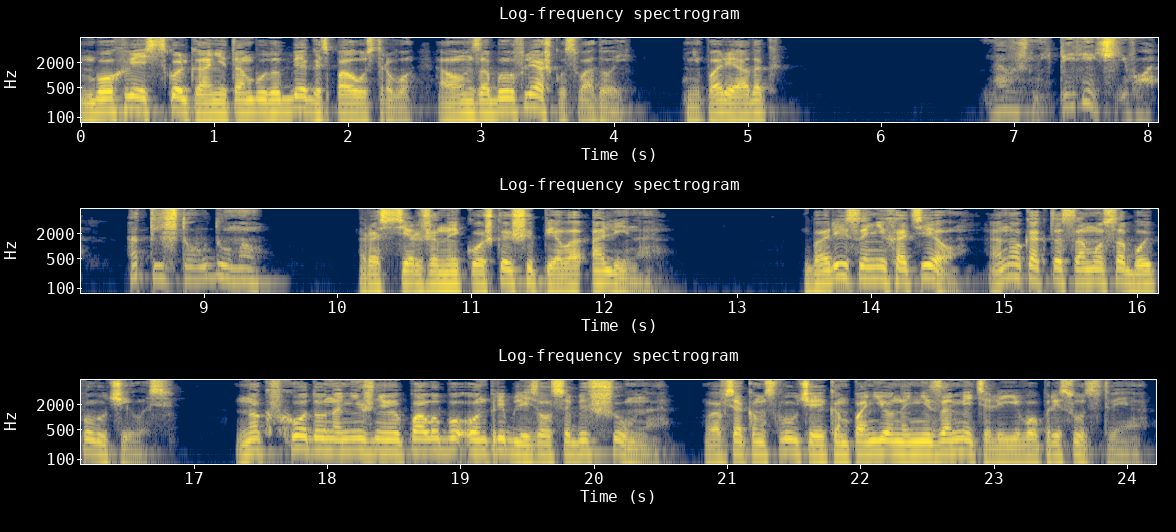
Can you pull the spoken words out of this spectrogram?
Бог весть, сколько они там будут бегать по острову, а он забыл фляжку с водой. Непорядок. «Должны беречь его. А ты что удумал?» Рассерженной кошкой шипела Алина. Борис и не хотел, оно как-то само собой получилось. Но к входу на нижнюю палубу он приблизился бесшумно. Во всяком случае, компаньоны не заметили его присутствия.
